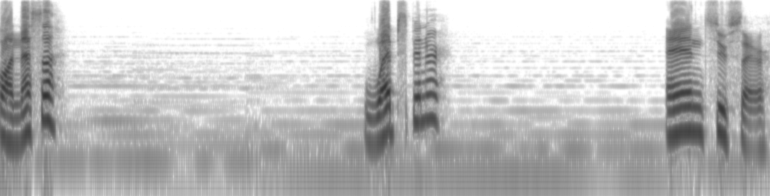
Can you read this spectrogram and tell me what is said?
Faunessa, Web Spinner, and Soothsayer.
